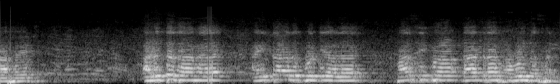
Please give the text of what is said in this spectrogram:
கொள்வார்களாக அடுத்ததாக ஐந்தாவது போட்டியாளர் ஹாசிஃபா டாக்டர் அபுல் ஹசன்.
